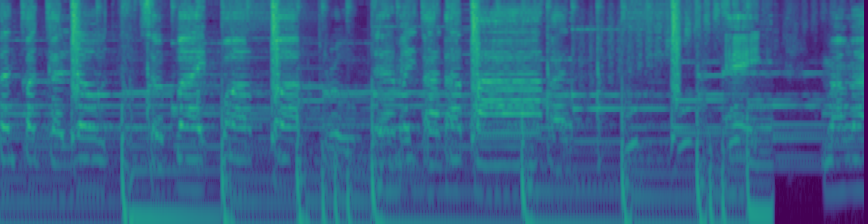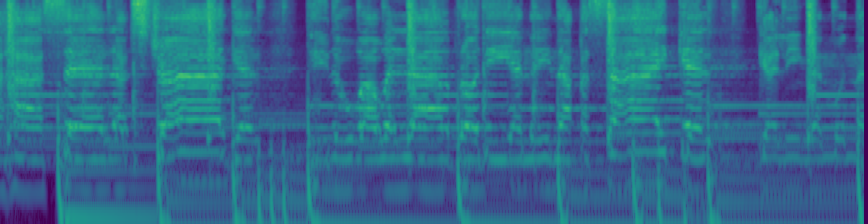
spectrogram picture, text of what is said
kabigatan Pagka-load, sabay pop-up Problema'y tatapakan. Hey, mga hassle at struggle Di nawawala bro, di yan ay nakacycle. Galingan mo na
